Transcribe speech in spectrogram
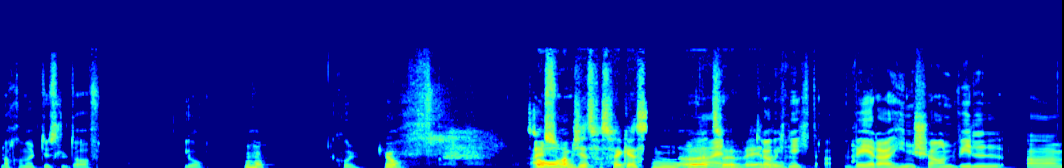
noch einmal Düsseldorf. Jo. Mhm. Cool. Jo. So, also, habe ich jetzt was vergessen äh, zu erwähnen? glaube ich nicht. Wer da hinschauen will, äh,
